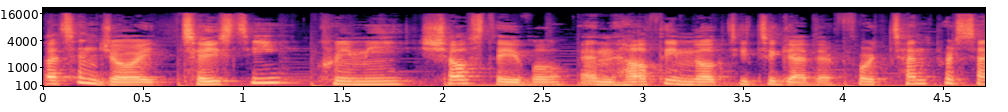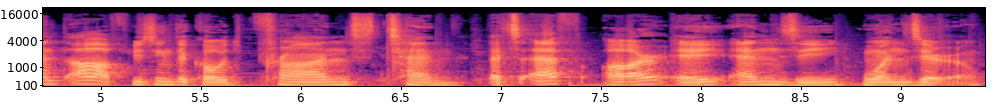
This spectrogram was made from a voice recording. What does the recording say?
Let's enjoy tasty, creamy, shelf stable, and healthy milk tea together for 10% off using the code FRANZ10. That's F R A N Z 10.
